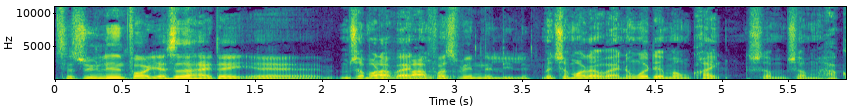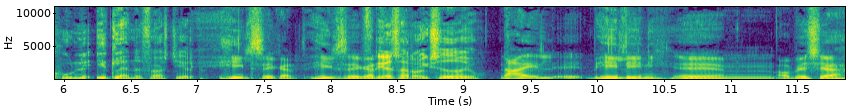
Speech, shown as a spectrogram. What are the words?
sandsynligheden for, at jeg sidder her i dag, øh, Men så må var, der være var nogen- forsvindende lille. Men så må der jo være nogle af dem omkring, som, som har kunnet et eller andet førstehjælp. Helt sikkert, helt sikkert. For ellers har du ikke siddet her jo. Nej, øh, helt enig. Øhm, og hvis jeg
